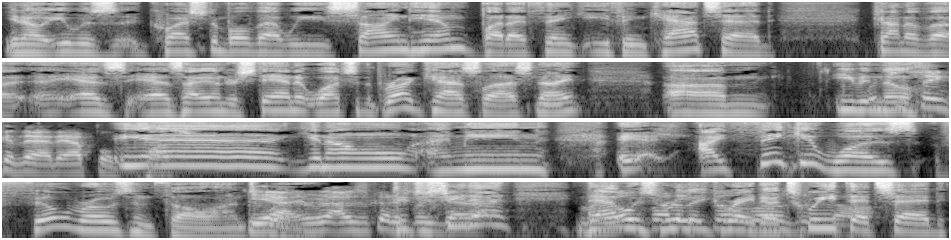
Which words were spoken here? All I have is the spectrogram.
You know, it was questionable that we signed him, but I think Ethan Katz had kind of a, as as I understand it, watching the broadcast last night. Um, even What do though you think of that Apple Plus? Yeah, you know, I mean, I I think it was Phil Rosenthal on Twitter. Yeah, I was gonna Did you see that that? That was really Phil great. A tweet that said,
